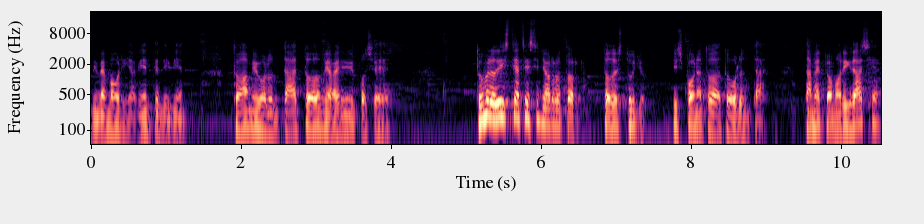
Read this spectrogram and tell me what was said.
mi memoria, mi entendimiento toda mi voluntad, todo mi haber y mi poseer. Tú me lo diste a ti, Señor, retorno. Todo es tuyo. Dispone a toda tu voluntad. Dame tu amor y gracia,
